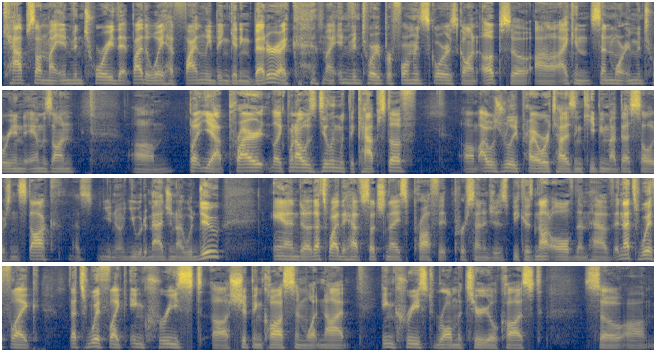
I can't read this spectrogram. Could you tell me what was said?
caps on my inventory that, by the way, have finally been getting better. I, my inventory performance score has gone up, so uh, I can send more inventory into Amazon. Um, but yeah, prior, like when I was dealing with the cap stuff, um, I was really prioritizing keeping my best sellers in stock, as you know, you would imagine I would do, and uh, that's why they have such nice profit percentages because not all of them have, and that's with like that's with like increased uh, shipping costs and whatnot, increased raw material cost. So um,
